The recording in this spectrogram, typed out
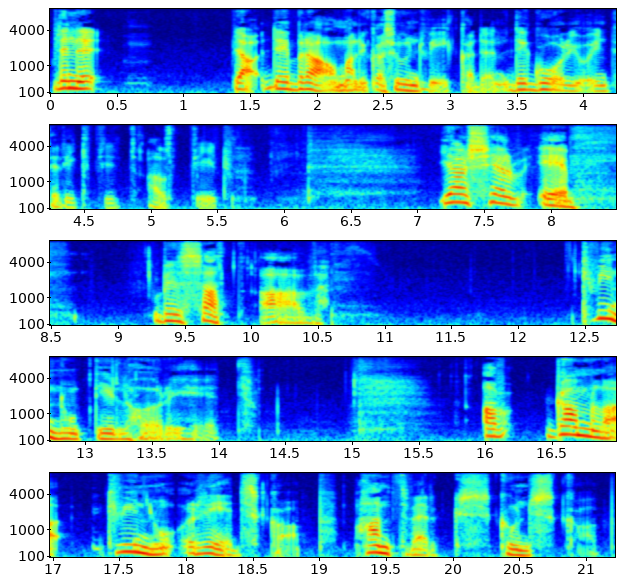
Den är, ja, det är bra om man lyckas undvika den. Det går ju inte riktigt alltid. Jag själv är besatt av kvinnotillhörighet. Av gamla kvinnoredskap, hantverkskunskap.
